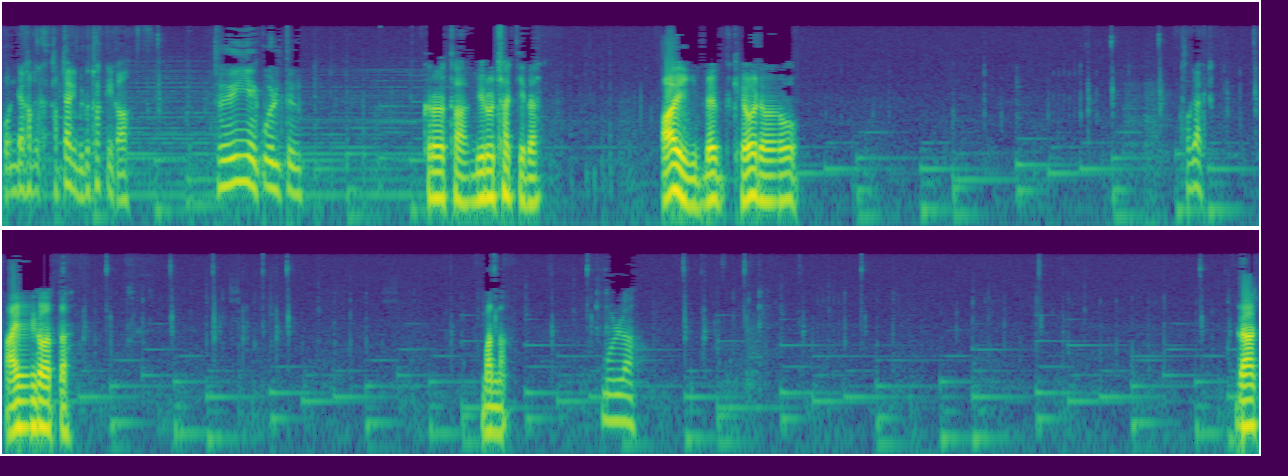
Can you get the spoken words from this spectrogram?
뭔데 갑자기, 갑자기 미로찾기가. 조용히 해, 꼴등. 그렇다, 미로 찾기다. 아이, 맵 개어려워. 거기가, 아닌 것 같다. 맞나? 몰라. 나,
